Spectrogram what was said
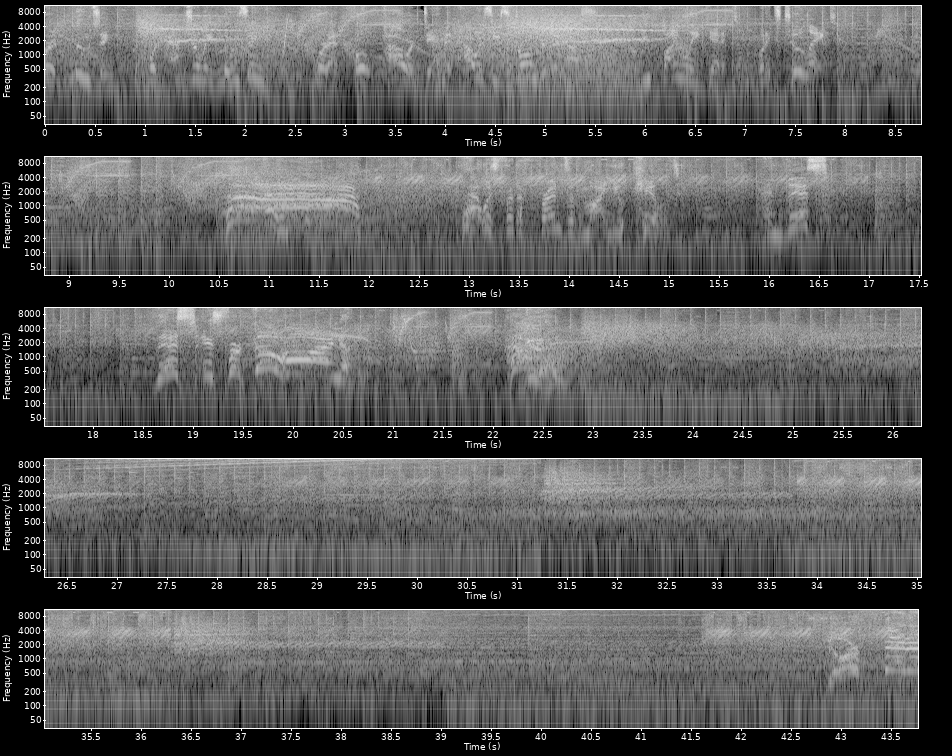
We're losing. We're actually losing. We're at full power, damn it. How is he stronger than us? You finally get it, but it's too late. Ah! That was for the friends of mine you killed. And this? This is for Gohan! You're finished!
